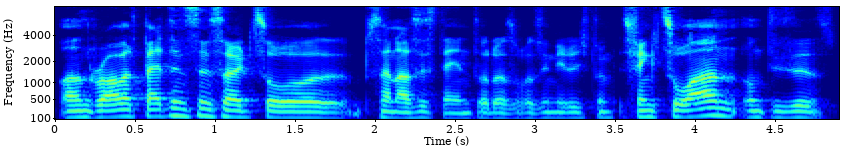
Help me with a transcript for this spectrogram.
Und Robert Pattinson ist halt so sein Assistent oder sowas in die Richtung. Es fängt so an und dieses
